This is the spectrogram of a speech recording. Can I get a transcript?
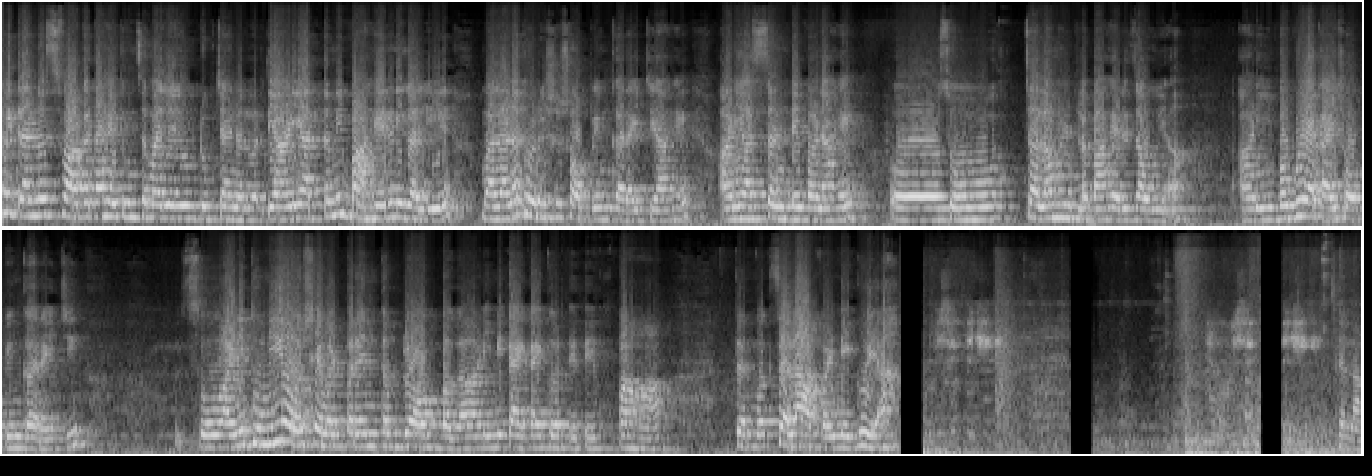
मित्रांनो स्वागत आहे तुमचं माझ्या युट्यूब चॅनलवरती आणि आता मी बाहेर निघाली आहे मला ना थोडीशी शॉपिंग करायची आहे. आणि आज संडे पण आहे. सो चला म्हटलं बाहेर जाऊया. आणि बघूया काय शॉपिंग करायची. सो आणि तुम्ही शेवटपर्यंत ब्लॉग बघा. आणि मी काय काय करते ते पहा. तर मग चला आपण निघूया. चला.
